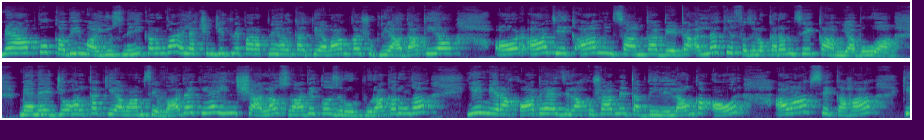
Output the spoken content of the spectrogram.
मैं आपको कभी मायूस नहीं करूँगा। इलेक्शन जीतने पर अपने अपने हल्का की आवाम का शुक्रिया अदा किया और आज एक आम इंसान का बेटा अल्लाह के फजल करम से कामयाब हुआ। मैंने जो हल्का की आवाम से वादा किया इन उस वादे को ज़रूर पूरा करूँगा। ये मेरा ख्वाब है, ज़िला खुशाब में तब्दीली लाऊँगा और आवाम से कहा कि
